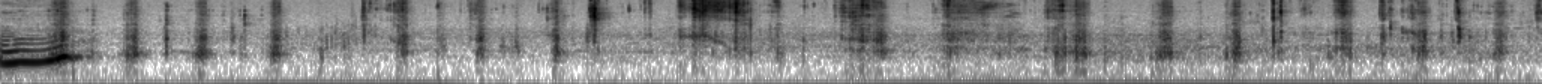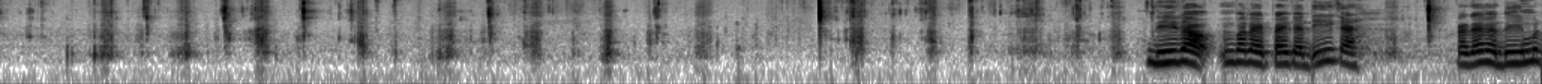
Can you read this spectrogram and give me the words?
อืมดีแล้วไม่ได้ไปกับดีกันอะไรก็ดีหมั้ง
